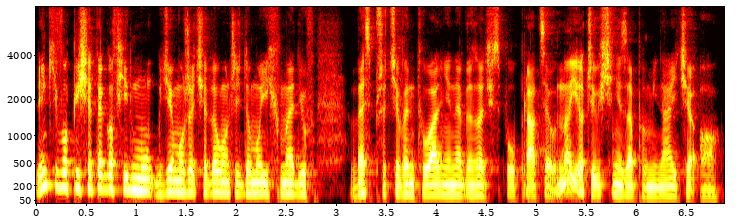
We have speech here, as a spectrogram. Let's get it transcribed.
Linki w opisie tego filmu, gdzie możecie dołączyć do moich mediów, wesprzeć ewentualnie, nawiązać współpracę. No i oczywiście nie zapominajcie o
